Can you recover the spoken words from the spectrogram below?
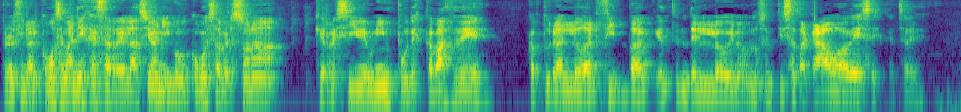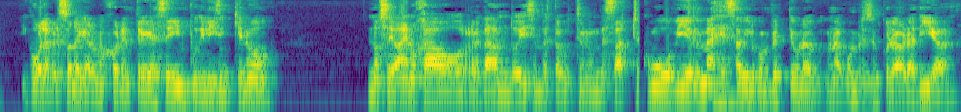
pero al final cómo se maneja esa relación y cómo, esa persona que recibe un input es capaz de capturarlo, dar feedback, entenderlo y no, no sentirse atacado a veces, ¿cachai? Y cómo la persona que a lo mejor entrega ese input y le dicen que no, no se va enojado, retando diciendo esta cuestión es un desastre. ¿Cómo gobiernas eso y lo convierte en una, conversación colaborativa?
